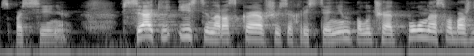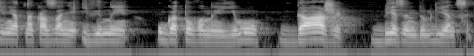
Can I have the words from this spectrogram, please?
спасение. Всякий истинно раскаявшийся христианин получает полное освобождение от наказания и вины, уготованные ему даже без индульгенций.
